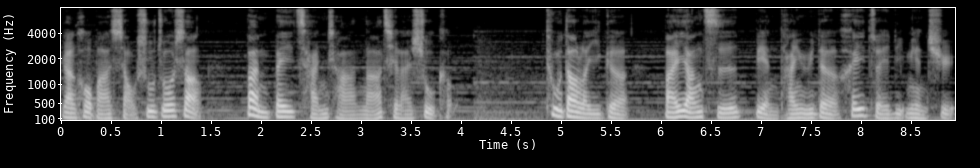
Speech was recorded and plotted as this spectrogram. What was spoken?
然后把小书桌上半杯残茶拿起来漱口，吐到了一个白洋瓷扁痰盂的黑嘴里面去，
